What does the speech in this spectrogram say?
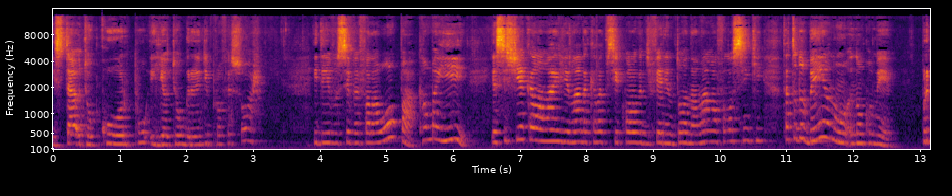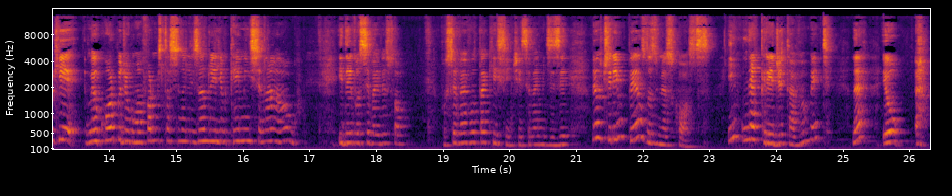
Está o teu corpo, ele é o teu grande professor. E daí você vai falar: opa, calma aí. Eu assisti aquela live lá daquela psicóloga diferentona lá, ela falou assim que tá tudo bem eu não, eu não comer. Porque meu corpo de alguma forma está sinalizando e ele quer me ensinar algo. E daí você vai ver só. Você vai voltar aqui, sentir, você vai me dizer: Meu, eu tirei um peso das minhas costas. Inacreditavelmente, né? Eu ah,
